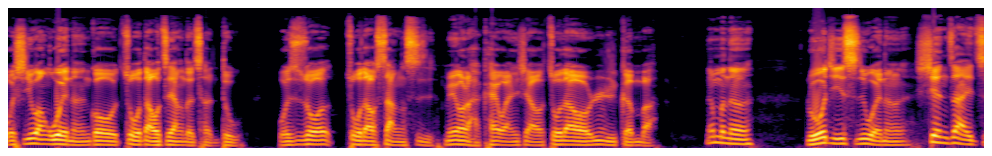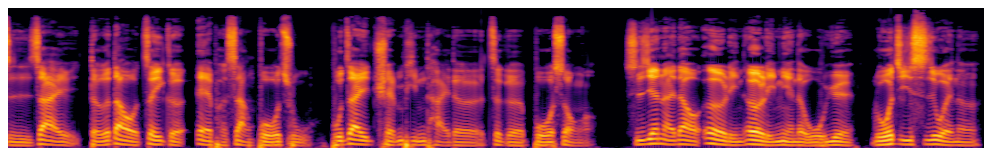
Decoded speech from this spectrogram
我希望我也能够做到这样的程度。我是说做到上市，没有啦，开玩笑，做到日更吧。那么呢，逻辑思维呢，现在只在得到这个 App 上播出，不在全平台的这个播送哦。时间来到二零二零年的五月，逻辑思维呢，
